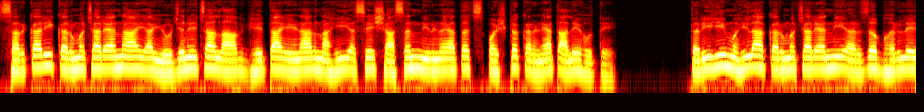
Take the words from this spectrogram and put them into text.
सरकारी कर्मचाऱ्यांना या योजनेचा लाभ घेता येणार नाही असे शासन निर्णयातच स्पष्ट करण्यात आले होते. तरीही महिला कर्मचाऱ्यांनी अर्ज भरले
